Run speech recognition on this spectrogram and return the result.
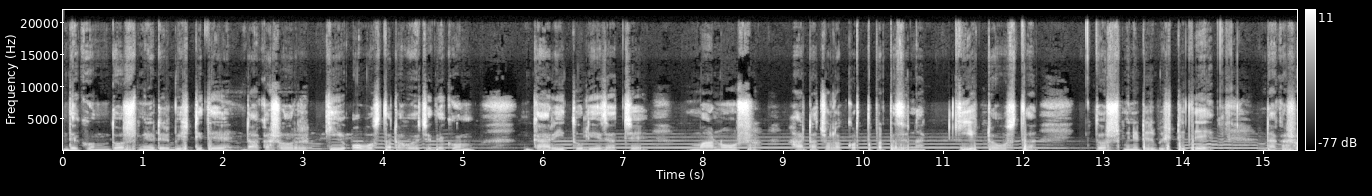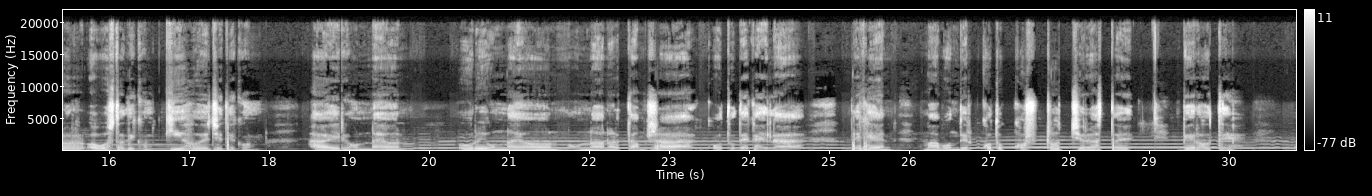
দেখুন, দশ মিনিটের বৃষ্টিতে ঢাকা শহরের কি অবস্থাটা হয়েছে দেখুন। গাড়ি তলিয়ে যাচ্ছে, মানুষ হাঁটা চলা করতে পারতেছে না, কি একটা অবস্থা। দশ মিনিটের বৃষ্টিতে ঢাকা শহরের অবস্থা দেখুন, কি হয়েছে দেখুন। হায় রে উন্নয়ন, ওরে উন্নয়ন, উন্নয়নের তামসা কত দেখাইলা। দেখেন, মা বোনদের কত কষ্ট হচ্ছে রাস্তায়। বের হতে।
